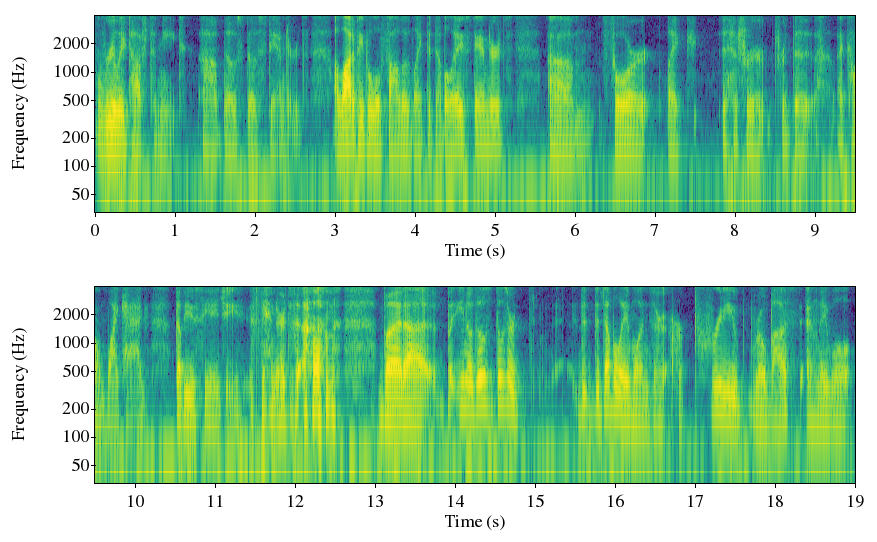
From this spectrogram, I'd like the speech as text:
really tough to meet uh, those those standards. A lot of people will follow like the AA standards um, for like for for the I call them WCAG WCAG standards, um, but uh, but you know those those are the, the AA ones are, are pretty robust and they will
